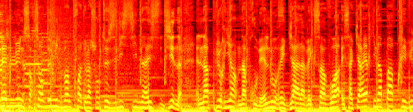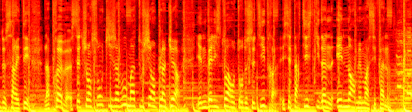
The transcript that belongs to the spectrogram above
Pleine Lune, sortie en 2023 de la chanteuse Lissy Nice Jean. Elle n'a plus rien à prouver, elle nous régale avec sa voix et sa carrière qui n'a pas prévu de s'arrêter. La preuve, cette chanson qui j'avoue m'a touché en plein cœur. Il y a une belle histoire autour de ce titre et cet artiste qui donne énormément à ses fans. Ah.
